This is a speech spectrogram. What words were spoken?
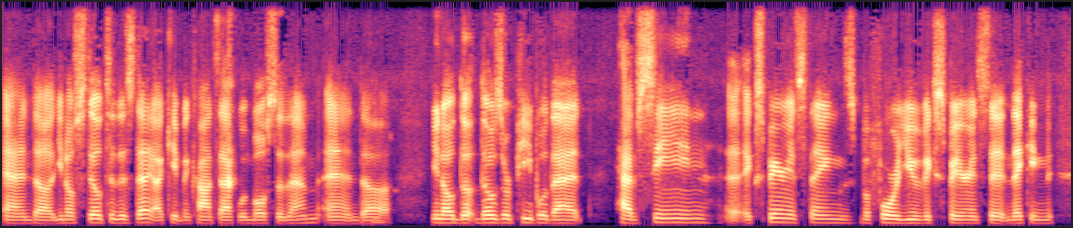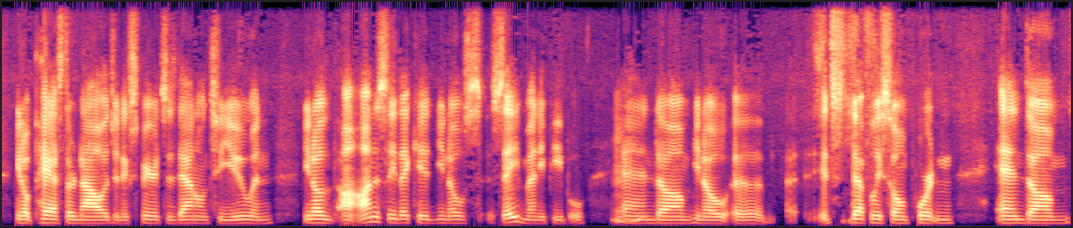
And uh, you know, still to this day, I keep in contact with most of them, and uh, mm. you know, th- those are people that have seen uh, experienced things before you've experienced it and they can you know pass their knowledge and experiences down onto you. And you know honestly they could you know s- save many people. Mm-hmm. and um you know uh, it's definitely so important. And um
